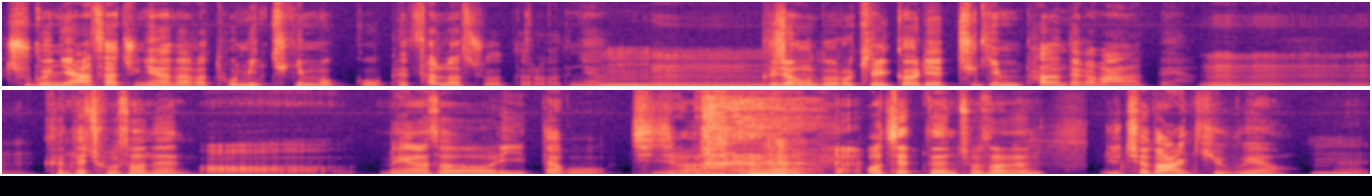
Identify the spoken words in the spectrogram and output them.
죽은 야사 중에 하나가 도미 튀김 먹고 배살나 죽었다거든요. 음. 그 정도로 길거리에 튀김 파는 데가 많았대요. 음, 음, 근데 조선은 어 맹아설이 있다고 치지만 어쨌든 조선은 유채도 안 키우고요. 음.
